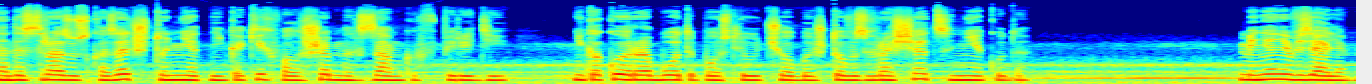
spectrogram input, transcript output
Надо сразу сказать, что нет никаких волшебных замков впереди, никакой работы после учебы, и что возвращаться некуда. Меня не взяли.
